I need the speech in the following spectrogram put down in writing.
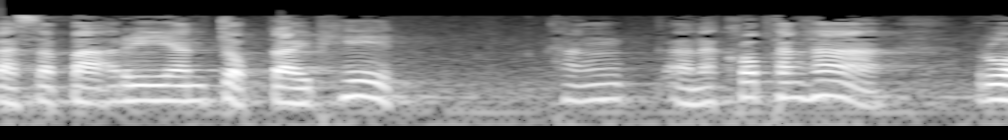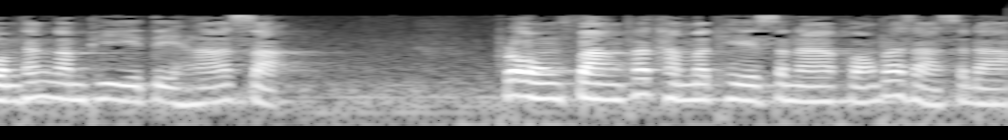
กัสปะเรียนจบไตรเพศทั้งอนะครบทั้งห้ารวมทั้งกัมพีติหาสะ พระองค์ฟังพระธรรมเทศนาของพระศาสดา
